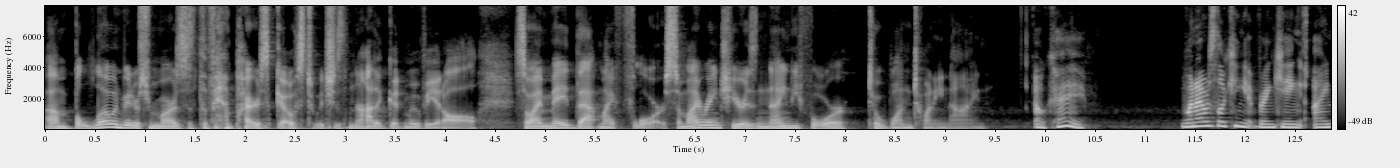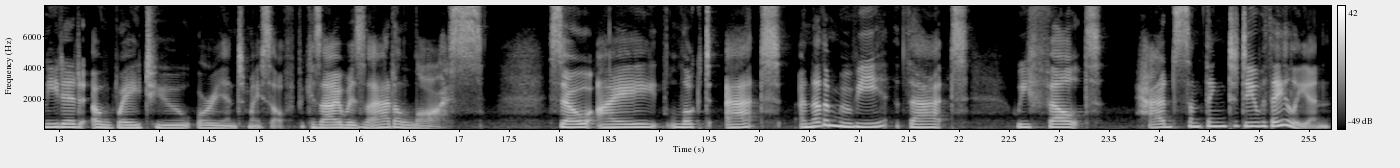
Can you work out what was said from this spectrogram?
Um, below Invaders from Mars is The Vampire's Ghost, which is not a good movie at all. So I made that my floor. So my range here is 94 to 129. Okay. When I was looking at ranking, I needed a way to orient myself because I was at a loss. So I looked at another movie that we felt had something to do with Alien,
